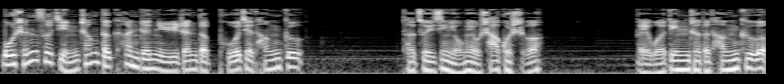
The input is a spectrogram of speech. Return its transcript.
我神色紧张的看着女人的婆家堂哥，他最近有没有杀过蛇？被我盯着的堂哥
